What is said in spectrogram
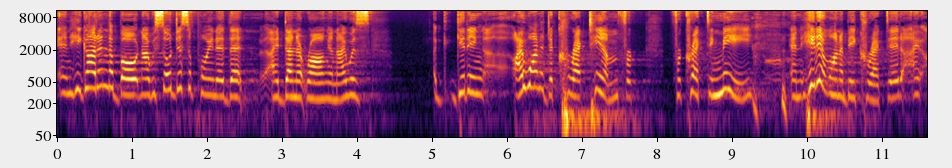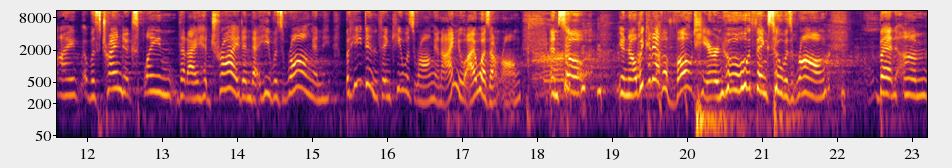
And he got in the boat, and I was so disappointed that I'd done it wrong. And I was getting, I wanted to correct him for, for correcting me, and he didn't want to be corrected. I, I was trying to explain that I had tried and that he was wrong, and, but he didn't think he was wrong, and I knew I wasn't wrong. And so, you know, we could have a vote here, and who, who thinks who was wrong. But um,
